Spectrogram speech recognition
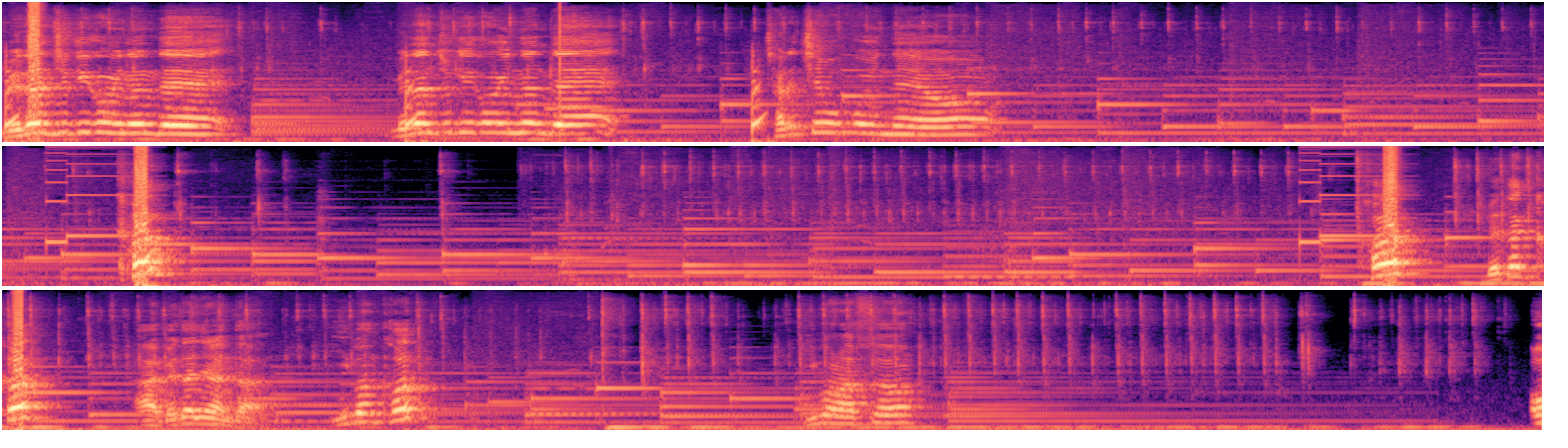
매단 죽이고 있는데 매단 죽이고 있는데 자리 채우고 있네요. 컷! 매단 컷! 아 매단이란다 2번 컷? 2번 왔어 어!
